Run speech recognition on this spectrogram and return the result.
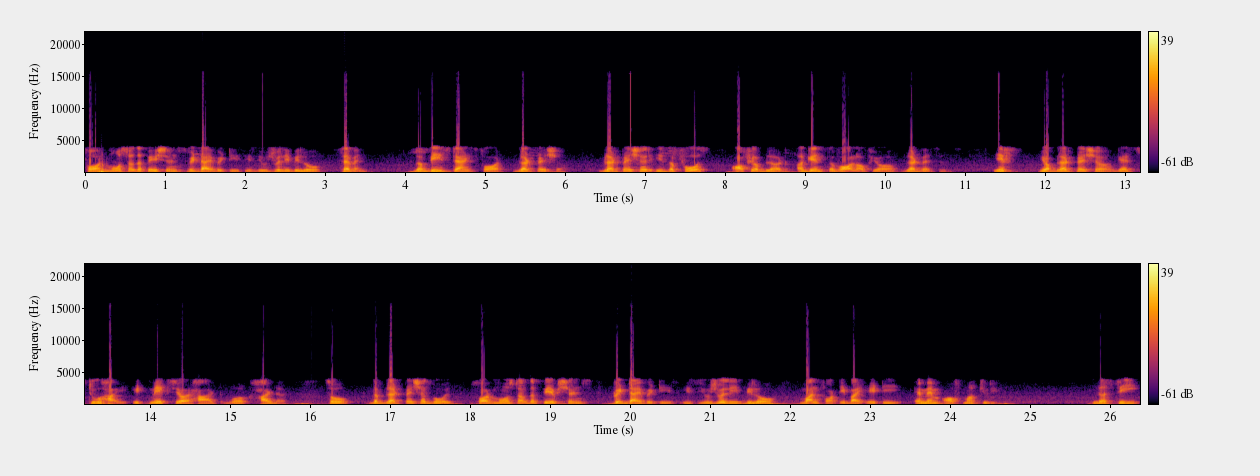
for most of the patients with diabetes is usually below 7. The B stands for blood pressure. Blood pressure is the force of your blood against the wall of your blood vessels. If your blood pressure gets too high, it makes your heart work harder. So, the blood pressure goal for most of the patients with diabetes is usually below 140 by 80 mm of mercury. The C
